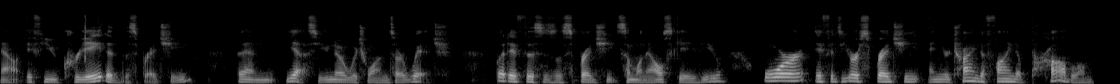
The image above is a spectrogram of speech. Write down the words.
Now, if you created the spreadsheet, then yes, you know which ones are which. But if this is a spreadsheet someone else gave you, or if it's your spreadsheet and you're trying to find a problem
